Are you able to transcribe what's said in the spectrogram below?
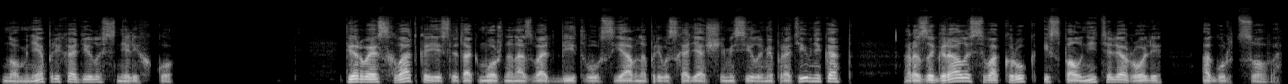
но мне приходилось нелегко. Первая схватка, если так можно назвать битву с явно превосходящими силами противника, разыгралась вокруг исполнителя роли Огурцова.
